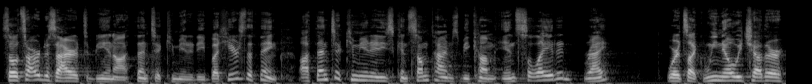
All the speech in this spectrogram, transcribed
So it's our desire to be an authentic community. But here's the thing authentic communities can sometimes become insulated, right? Where it's like we know each other,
